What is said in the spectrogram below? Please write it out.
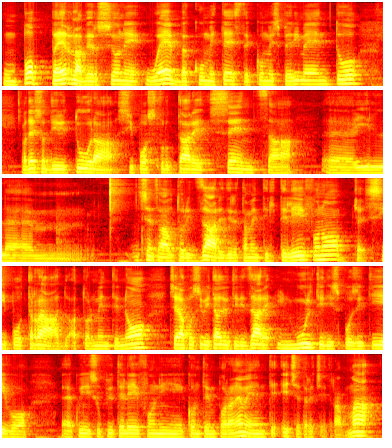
un po' per la versione web come test e come esperimento, adesso addirittura si può sfruttare senza, eh, il, ehm, senza autorizzare direttamente il telefono, cioè si potrà, attualmente no, c'è la possibilità di utilizzare il multidispositivo eh, quindi su più telefoni contemporaneamente, eccetera, eccetera. Ma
